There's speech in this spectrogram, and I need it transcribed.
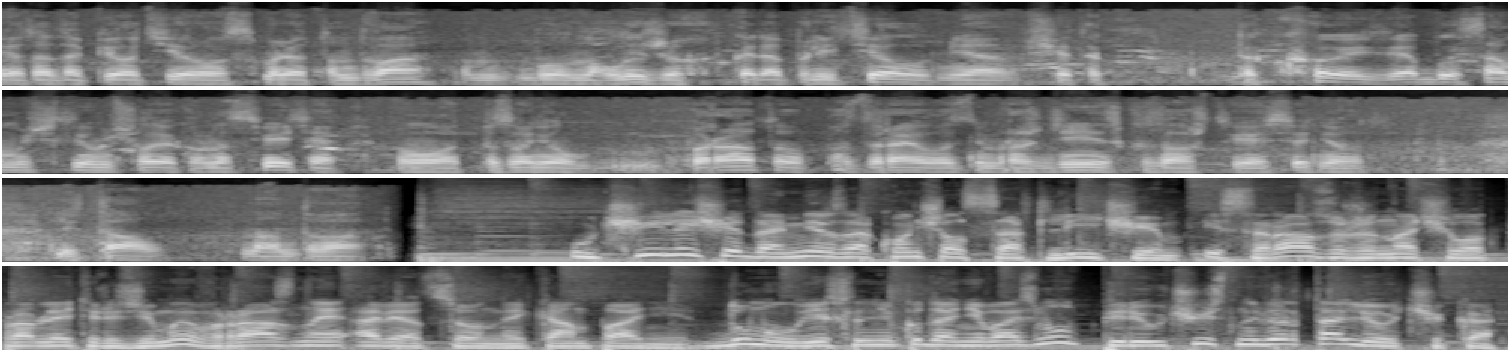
Я тогда пилотировал самолетом 2. Он был на лыжах. Когда полетел, у меня вообще так, такой... Я был самым счастливым человеком на свете. Вот. Позвонил брату, поздравил с днем рождения, сказал, что я сегодня вот летал на Ан-2. Училище Дамир закончил с отличием и сразу же начал отправлять резюме в разные авиационные компании. Думал, если никуда не возьмут, переучусь на вертолетчика.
